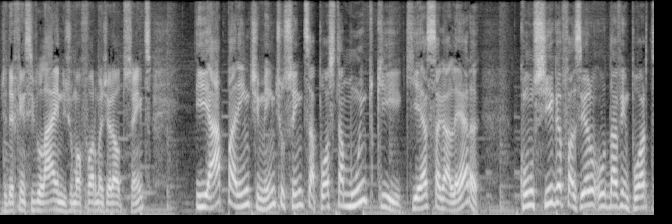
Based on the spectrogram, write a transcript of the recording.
de defensive line de uma forma geral do Saints. E aparentemente o Saints aposta muito que, que essa galera consiga fazer o Davenport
